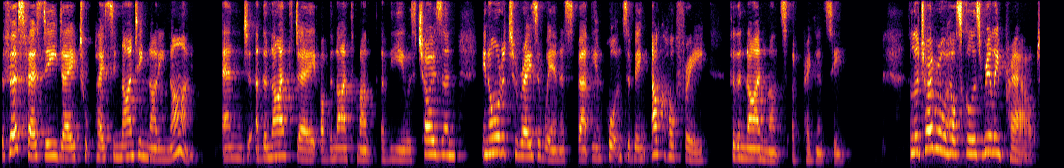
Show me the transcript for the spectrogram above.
The first FASD day took place in 1999 and the ninth day of the ninth month of the year was chosen in order to raise awareness about the importance of being alcohol free for the nine months of pregnancy. The La Trobe Rural Health School is really proud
